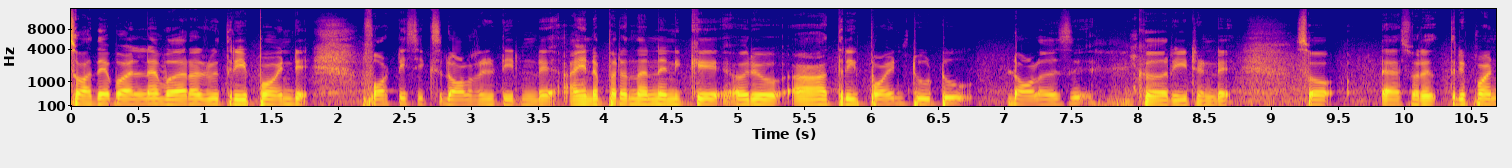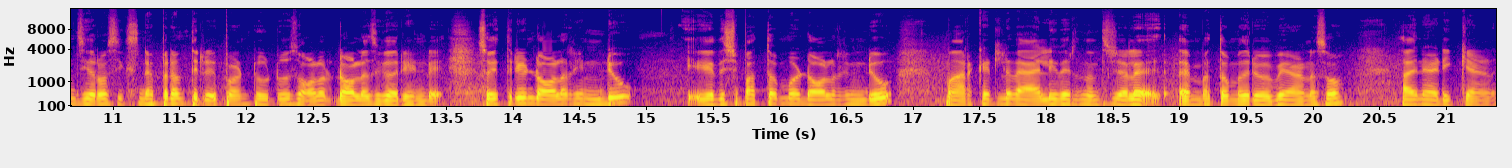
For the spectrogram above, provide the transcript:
സോ അതേപോലെ തന്നെ വേറൊരു three point forty six dollar കിട്ടിയിട്ടുണ്ട്. അതിന്റെ അപ്പുറം തന്നെ എനിക്ക് ഒരു three point two two dollars കയറിയിട്ടുണ്ട് so sorry three point zero സിക്സിന്റെ അപ്പുറം three point two two dollars കയറിയിട്ടുണ്ട് സോ ഇത്രയും ഡോളർ ഇന്റു ഏകദേശം പത്തൊമ്പത് ഡോളർ ഇന്റു മാർക്കറ്റിൽ വാല്യൂ വരുന്നത് വെച്ചാൽ എൺപത്തൊമ്പത് രൂപയാണ്. സോ അതിനടിക്കാണ്.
